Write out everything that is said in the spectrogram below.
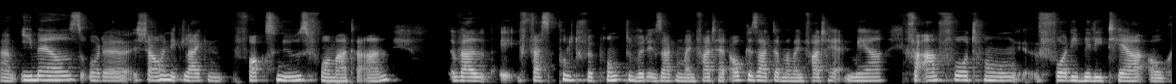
ähm, E-Mails oder schauen die gleichen Fox News Formate an weil fast Punkt für Punkt würde ich sagen, mein Vater hat auch gesagt, aber mein Vater hat mehr Verantwortung vor die Militär auch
